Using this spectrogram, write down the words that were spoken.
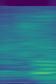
turkey?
